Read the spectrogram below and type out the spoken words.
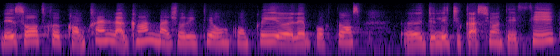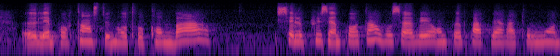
les autres comprennent, la grande majorité ont compris euh, l'importance euh, de l'éducation des filles, euh, l'importance de notre combat. C'est le plus important, vous savez, on ne peut pas plaire à tout le monde.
